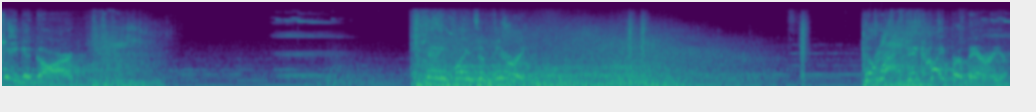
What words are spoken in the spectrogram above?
Giga Guard! Sitting Flames of Fury! Galactic Hyper Barrier!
